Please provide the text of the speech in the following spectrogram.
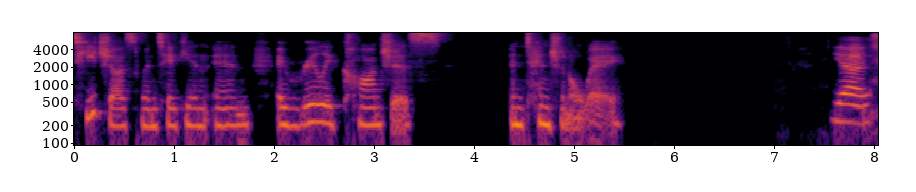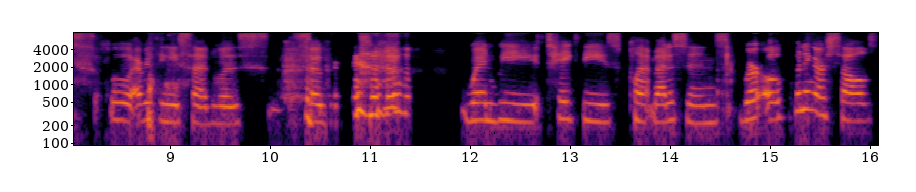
teach us when taken in a really conscious, intentional way. Yes. Oh, everything you said was so great. when we take these plant medicines, we're opening ourselves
